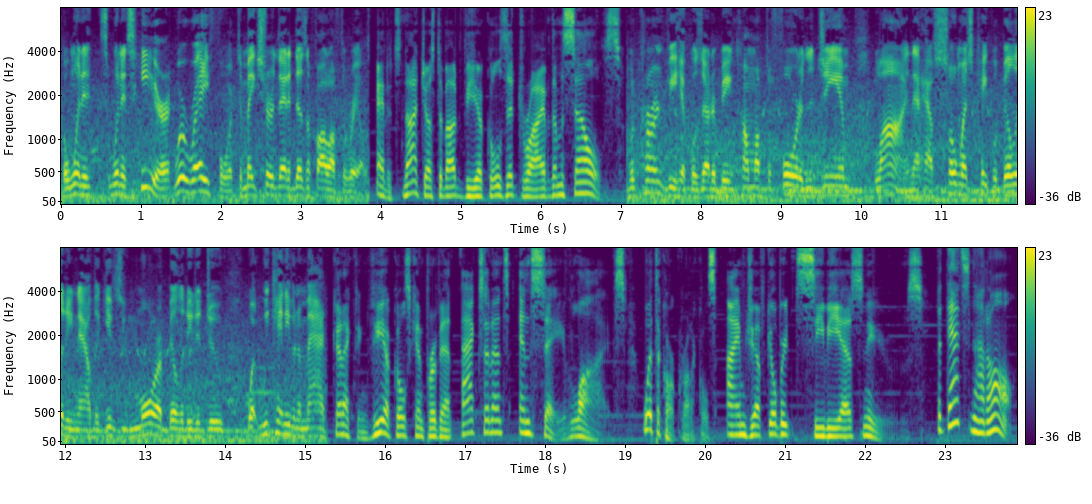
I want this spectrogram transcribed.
But when it's when it's here, we're ready for it to make sure that it doesn't fall off the rails. And it's not just about vehicles that drive themselves. With current vehicles that are being come up to Ford and the GM line that have so much capability now that gives you more ability to do what we can't even imagine. Connecting vehicles can prevent accidents and save lives. With the Car Chronicles, I'm Jeff Gilbert, CBS News. But that's not all.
